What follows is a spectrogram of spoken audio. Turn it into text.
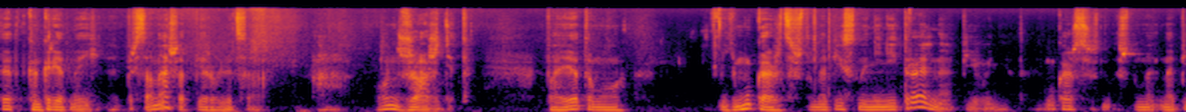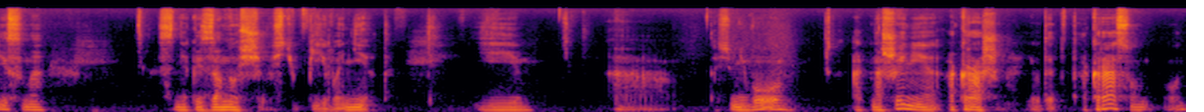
этот конкретный персонаж от первого лица, он жаждет. Поэтому ему кажется, что написано не нейтрально, а пива нет. Ему кажется, что написано с некой заносчивостью пива нет. И а, то есть у него отношение окрашено. И вот этот окрас, он, он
